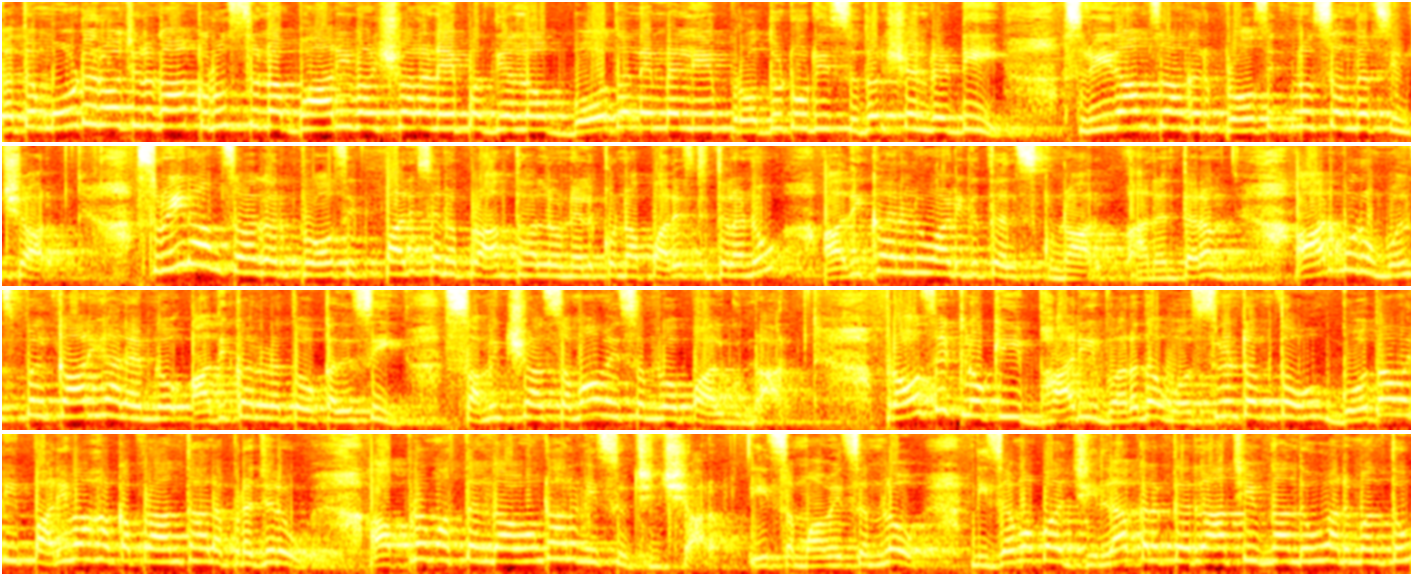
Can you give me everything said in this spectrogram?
గత మూడు రోజులుగా కురుస్తున్న భారీ వర్షాల నేపథ్యంలో బోధన్ ఎమ్మెల్యే ప్రొద్దుటూరి సుదర్శన్ రెడ్డి శ్రీరామ్ సాగర్ ప్రాజెక్ట్ను సందర్శించారు. శ్రీరామ్ సాగర్ ప్రాజెక్ట్ పరిసర ప్రాంతాల్లో నెలకొన్న పరిస్థితులను అధికారులు అడిగి తెలుసుకున్నారు. అనంతరం ఆర్మూరు మున్సిపల్ కార్యాలయంలో అధికారులతో కలిసి సమీక్షా సమావేశంలో పాల్గొన్నారు. ప్రాజెక్టులోకి భారీ వరద వస్తుండటంతో గోదావరి పరివాహక ప్రాంతాల ప్రజలు అప్రమత్తంగా ఉండాలని సూచించారు. ఈ సమావేశంలో నిజామాబాద్ జిల్లా కలెక్టర్ రాజీవ్ గాంధీ హనుమంతు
